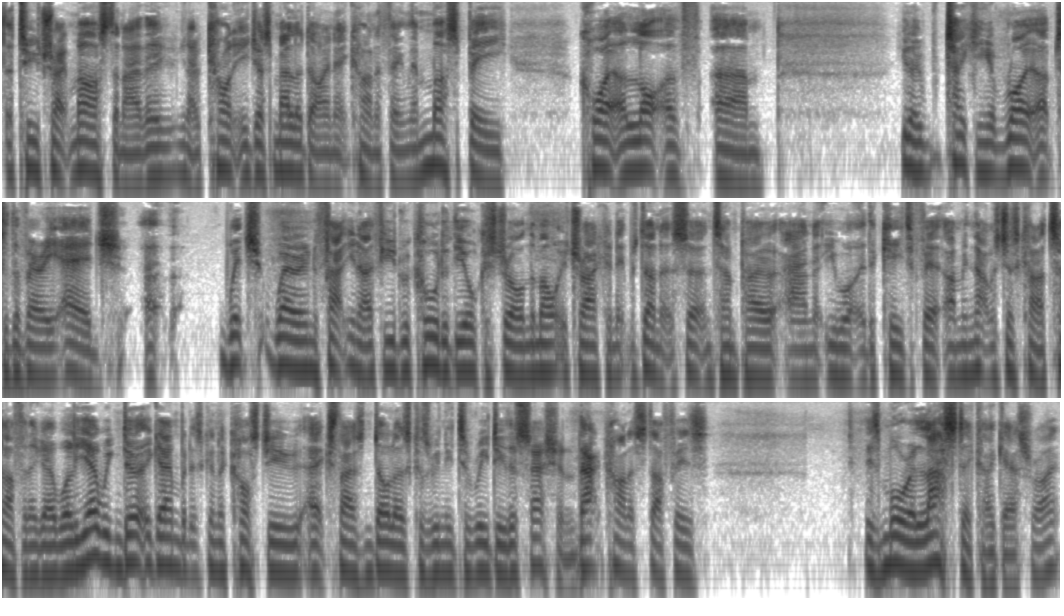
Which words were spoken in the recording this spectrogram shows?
the two track master now. They, you know, can't you just melodyne it kind of thing? There must be quite a lot of, um, you know, taking it right up to the very edge. Uh, which where in fact you know if you'd recorded the orchestra on the multi-track and it was done at a certain tempo and you wanted the key to fit i mean that was just kind of tough and they go well yeah we can do it again but it's going to cost you x thousand dollars because we need to redo the session that kind of stuff is is more elastic i guess right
